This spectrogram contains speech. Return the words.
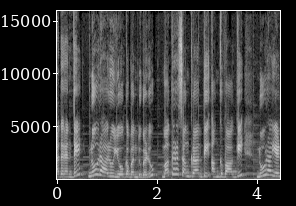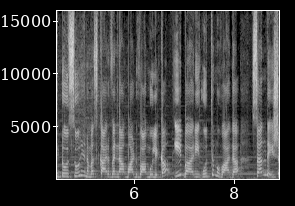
ಅದರಂತೆ ನೂರಾರು ಯೋಗ ಬಂಧುಗಳು ಮಕರ ಸಂಕ್ರಾಂತಿ ಅಂಗವಾಗಿ ನೂರ ಎಂಟು ಸೂರ್ಯ ನಮಸ್ಕಾರವನ್ನ ಮಾಡುವ ಮೂಲಕ ಈ ಬಾರಿ ಉತ್ತಮವಾದ ಸಂದೇಶ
